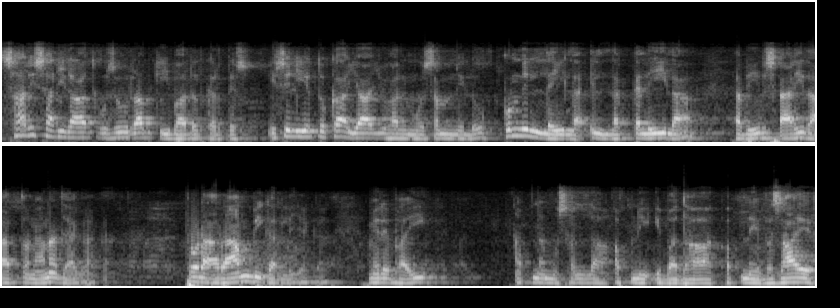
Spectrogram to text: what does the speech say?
ساری ساری رات حضور رب کی عبادت کرتے اسی لیے تو کہا، یا یو حل موسم نلو کم اللہ کلیلا حبیب، ساری رات تو نانا جاگا کا تھوڑا آرام بھی کر لیے گا میرے بھائی، اپنا مسلح، اپنی عبادات، اپنے وظائف،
